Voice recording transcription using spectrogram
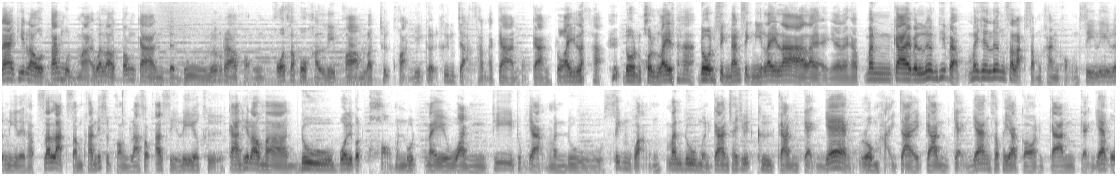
แรกที่เราตั้งหมุดหมายว่าเราต้องการจะดูเรื่องราวของโพสโ p คาลิปความระทึกขวัญที่เกิดขึ้นจากสถานการณ์ของการไล่ล่าโดนคนไล่ล่าโดนสิ่งนั้นสิ่งนี้ไล่ล่าอะไรอย่างเงี้ยนะครับมันกลายเป็นเรื่องที่แบบไม่ใช่เรื่องสลักสำคัญของซีรีส์เรื่องนี้เลยครับ สลักสำคัญที่สุดของ Last of Us ซีรีส์ก็คือ การที่เรามาดูบริบทของมนุษย์ในวันที่ทุกอย่างมันดูสิ้นหวัง มันดูเหมือนการใช้ชีวิตคือการแข่งแย่งลมหายใจ การแข่งแย่งทรัพยากร การแข่งแย่งโอ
